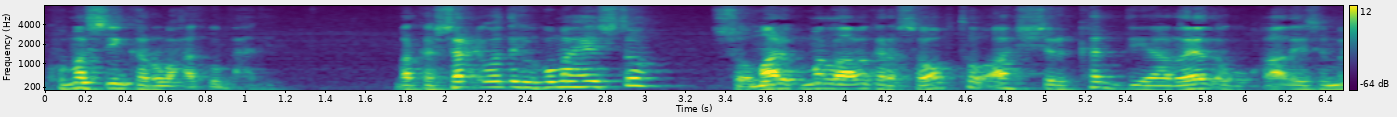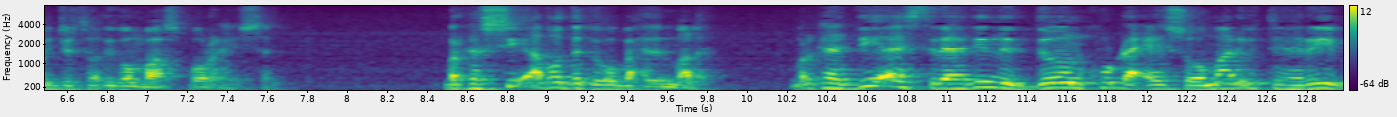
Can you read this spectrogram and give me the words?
kuma siin karno waxaad ku baxday. Marka sharci waddankii kuma haysto soomaaliya kuma laaban kara sababtoo ah shirkad diyaaradeed oo ku qaadaysa ma jirto adigoo baasboor haysan. Marka si aad waddankii u baxdid male marka haddii aad istiraahdiidna doon ku dhacay soomaaliya u tahriib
